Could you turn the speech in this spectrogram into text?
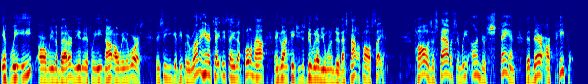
if we eat are we the better, neither if we eat not are we the worse. So you see, you get people who run in here take these things up, pull them out, and go out and teach you, just do whatever you want to do. That's not what Paul's saying. Paul is establishing, we understand that there are people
